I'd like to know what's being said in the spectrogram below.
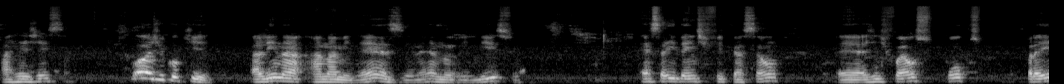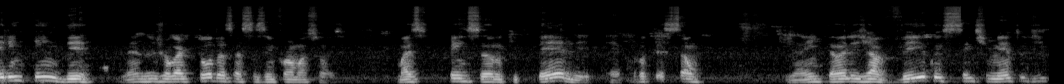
a rejeição. Lógico que ali na anamnese, né, no início, essa identificação, é, a gente foi aos poucos para ele entender, né, não jogar todas essas informações, mas pensando que pele é proteção. Né, então ele já veio com esse sentimento de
